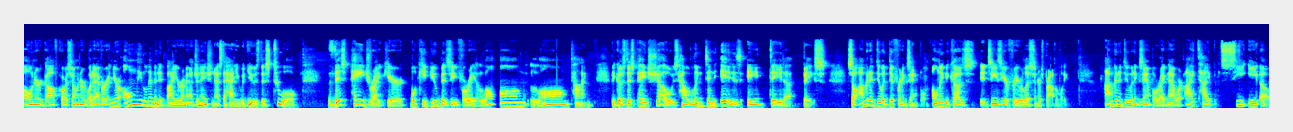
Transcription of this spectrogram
owner, golf course owner, whatever, and you're only limited by your imagination as to how you would use this tool. This page right here will keep you busy for a long, long time because this page shows how LinkedIn is a database. So I'm going to do a different example only because it's easier for your listeners probably. I'm going to do an example right now where I type CEO.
